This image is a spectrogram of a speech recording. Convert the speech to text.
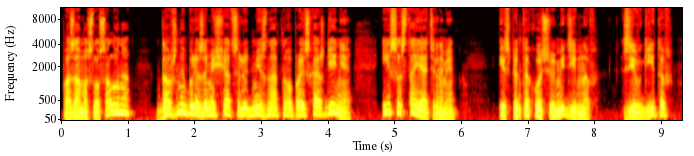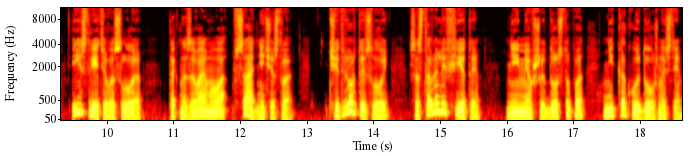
по замыслу салона, должны были замещаться людьми знатного происхождения и состоятельными, из пентакосиумедимнов, зевгитов и из третьего слоя, так называемого всадничества. Четвертый слой составляли феты, не имевшие доступа ни к какой должности.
